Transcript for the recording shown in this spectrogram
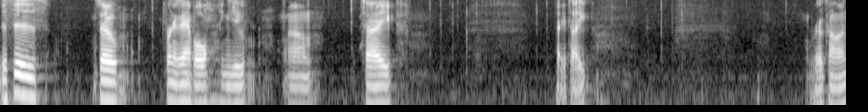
this is, so for an example, you can do um, type, I type Rokon.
